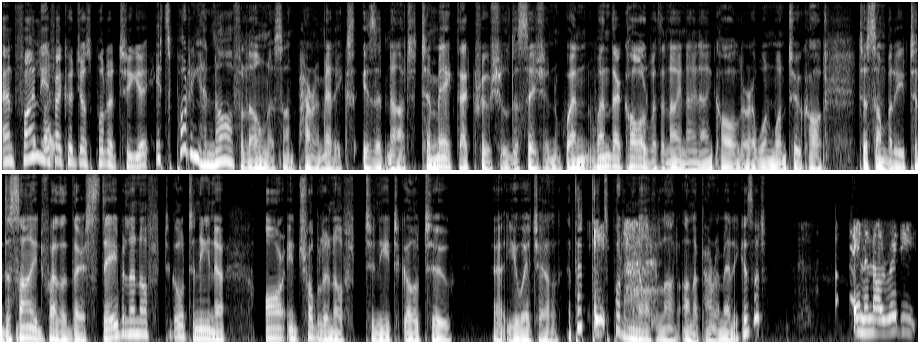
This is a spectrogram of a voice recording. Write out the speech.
and finally, well. if I could just put it to you, it's putting an awful onus on paramedics, is it not, to make that crucial decision when, when they're called with a 999 call or a 112 call to somebody to decide whether they're stable enough to go to Nenagh or in trouble enough to need to go to uh, UHL. That, that's putting an awful lot on a paramedic, is it? In an already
